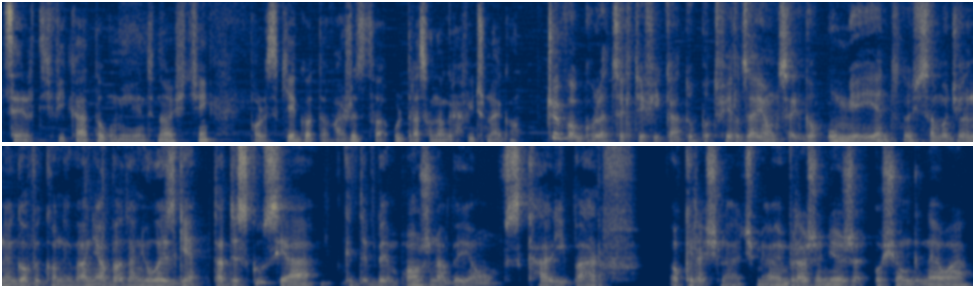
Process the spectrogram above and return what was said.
certyfikatu umiejętności Polskiego Towarzystwa Ultrasonograficznego czy w ogóle certyfikatu potwierdzającego umiejętność samodzielnego wykonywania badań USG. Ta dyskusja, gdyby można by ją w skali barw określać, miałem wrażenie, że osiągnęła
